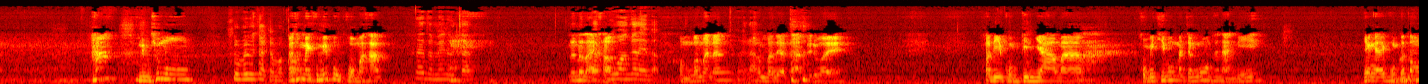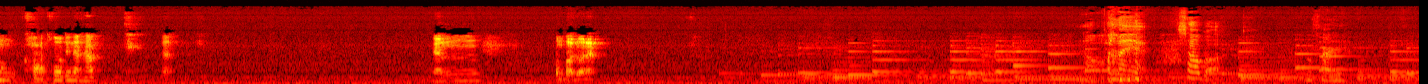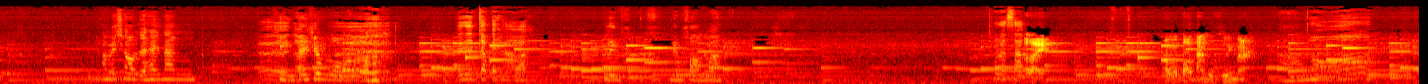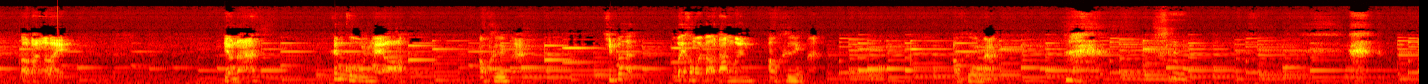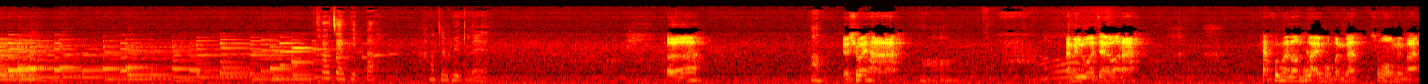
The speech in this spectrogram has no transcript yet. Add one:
ฮะหนึ่งชั่วโมง คือไม่รู้จักกันมาก่อนแล้วทำไมคุณไม่ปลุกผมอะครับ น่าจะไม่รู้จัก นั่นอะไรแบบครับง่วงก็เลยแบบ ผมก็มานั่งเออครับทำบรรยากาศไปด้วย พอดีผมกินยามา ผมไม่คิดว่ามันจะง่วงขนาดนี้ ยังไงผมก็ต้องขอโทษด้วยนะครับเอ่องั้น ผมขอตัวนะหรอทำไมอะ ชอบเหรอสงสัยถ้าไม่ชอบจะให้นั่งเออทิ้งได้ชั่วโมงเหรอเออเดิน กลับไปหาวะลืมลืมของหรือเปล่าโทรศัพท์อะไร เอากระเป๋าตังค์กูคืนมาอ้าวอ๋อกระเป๋าตังค์อะไร เดี๋ยวนะ ขึ้นกูมึงเลยเหรอ เอาคืนมา คิดว่ากูไปขโมยกระเป๋าตังค์มึง เอาคืนมา เอาคืนมา ผิดปะเข้าใจผิดเลย เอออ้าวเดี๋ยวช่วยหาอ๋อแต่ไม่รู้ว่าเจอว่านะ แค่คุณมานอนที่ไหล่ผมมันก็ชั่วโมงหนึ่งละ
